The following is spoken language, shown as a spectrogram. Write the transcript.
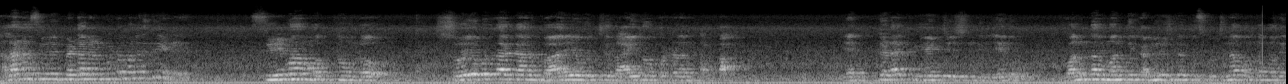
నల్లా నరసింహరెడ్డి పెట్టాలనుకుంటే మన క్రియేట్ సినిమా మొత్తంలో షోయబుల్లా ఖాన్ భార్య వచ్చి రాయితో కొట్టడం తప్ప ఎక్కడ క్రియేట్ చేసింది లేదు. వంద మంది కమ్యూనిస్టులు తీసుకొచ్చినా వంద మంది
